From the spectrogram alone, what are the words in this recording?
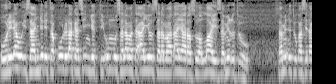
قولي له إسان جدي تقول لك سنجتي أم سلمة أيون سلمة يا رسول الله سمعت سمعت كسر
